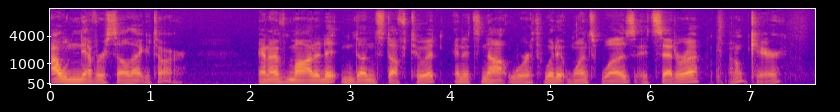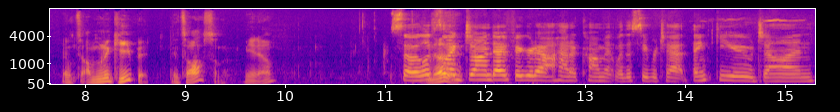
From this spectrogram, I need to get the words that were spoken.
I'll never sell that guitar and I've modded it and done stuff to it, and it's not worth what it once was, etc. I don't care. It's, I'm gonna keep it. It's awesome, you know. So it looks Another- like John Dye figured out how to comment with a super chat. Thank you, John.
